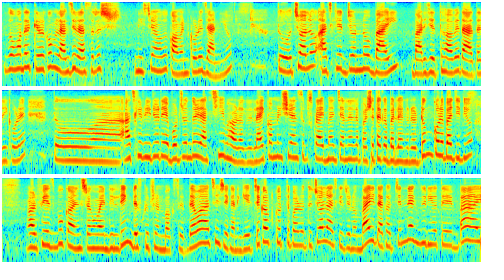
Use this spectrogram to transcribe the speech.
তো তোমাদের কীরকম লাগছে রাস্তাটা, নিশ্চয়ই আমাকে কমেন্ট করে জানিও। তো চলো, আজকের জন্য বাই বাড়ি যেতে হবে তাড়াতাড়ি করে। তো আজকের ভিডিওটা এ পর্যন্তই রাখছি। ভালো লাগলে like comment share subscribe my চ্যানেলের পাশে থাকা বেলাঙ্গের টুং করে বাজিয়ে দিও। আর ফেসবুক আর ইনস্টাগ্রাম আইডির লিঙ্ক ডিসক্রিপশন বক্সে দেওয়া আছে, সেখানে গিয়ে চেক আউট করতে পারো। তো চলো, আজকের জন্য বাই দেখা হচ্ছে নেক্সট ভিডিওতে বাই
